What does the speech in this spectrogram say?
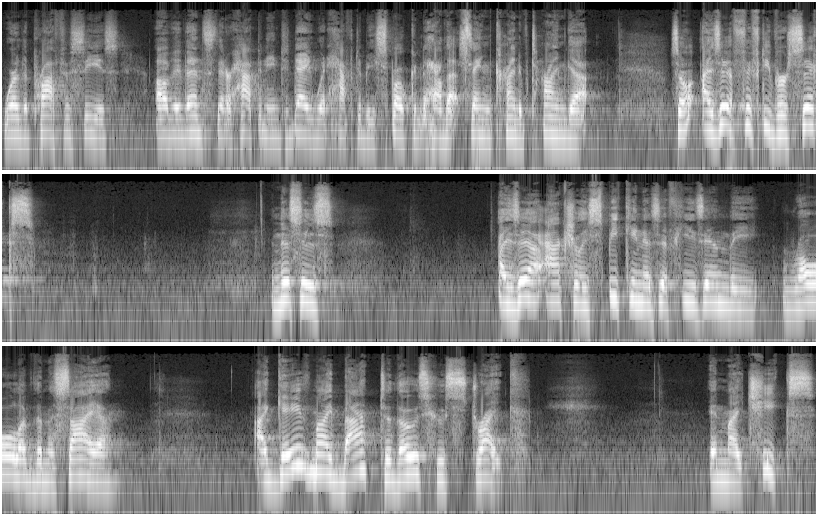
where the prophecies of events that are happening today would have to be spoken to have that same kind of time gap. So, Isaiah 50, verse 6, and this is Isaiah actually speaking as if he's in the role of the Messiah I gave my back to those who strike, and my cheeks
